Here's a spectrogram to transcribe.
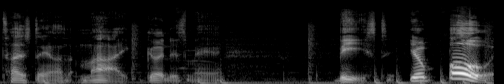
touchdowns. My goodness, man. Beast. Your boy.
